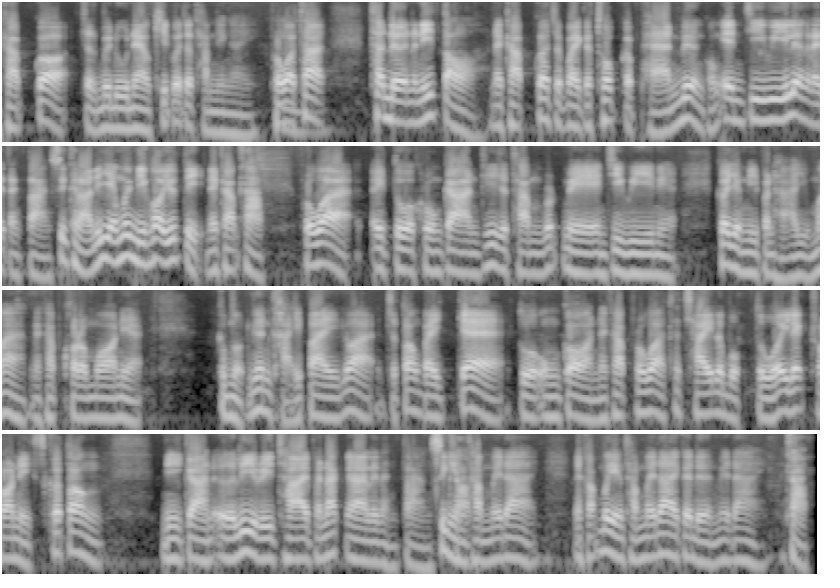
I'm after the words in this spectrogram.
นะครับก็จะไปดูแนวคิดว่าจะทำยังไง เพราะว่าถ้าถ้าเดินอันนี้ต่อนะครับก็จะไปกระทบกับแผนเรื่องของ NGV เรื่องอะไรต่างๆ ซึ่งขณะนี้ยังไม่มีข้อยุตินะครับครับเพราะว่าไอตัวโครงการที่จะทำรถเมย์ NGV เนี่ยก็ยังมีปัญหาอยู่มากนะครับคอรมอเนี่ย กำหนดเงื่อนไขไปว่าจะต้องไปแก้ตัวองค์กรนะครับ เพราะว่าถ้าใช้ระบบตั๋วอิเล็กทรอนิกส์ก็ต้องมีการ Early Retire พนักงานอะไรต่างๆ ซึ่งยัคงรับทำไม่ได้นะครับเมื่อยังทำไม่ได้ก็เดินไม่ได้ครับ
